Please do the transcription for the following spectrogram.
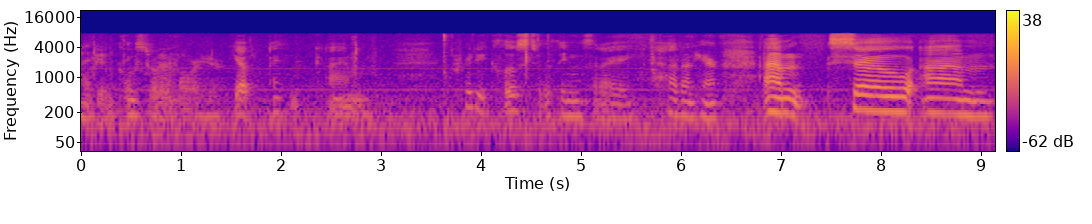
I we're getting think close to a we're- half hour here. Yep, I think I'm pretty close to the things that I had on here. Um, so, um,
